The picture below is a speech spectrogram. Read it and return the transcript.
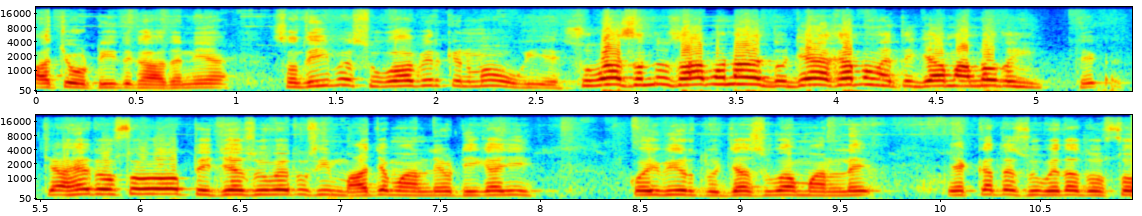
ਆ ਝੋਟੀ ਦਿਖਾ ਦਿੰਨੇ ਆ। ਸੰਦੀਪ ਸੂਆ ਵੀਰ ਕਿੰਨਵਾ ਹੋਊਗੀ ਇਹ ਸੁਬਾ ਸੰਧੂ ਸਾਹਿਬ ਉਹਨਾਂ ਨੇ ਦੂਜਾ ਆਖਿਆ ਭਾਵੇਂ ਤੀਜਾ ਮੰਨ ਲਓ ਤੁਸੀਂ। ਠੀਕ ਆ ਚਾਹੇ ਦੋਸਤੋ ਤੀਜੇ ਸੂਬੇ ਤੁਸੀਂ ਮੱਝ ਮੰਨ ਲਿਓ ਠੀਕ ਆ ਜੀ। ਕੋਈ ਵੀਰ ਦੂਜਾ ਸੂਆ ਮੰਨ ਲੇ। ਇੱਕ ਤੇ ਸੂਬੇ ਦਾ ਦੋਸਤੋ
